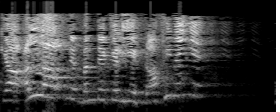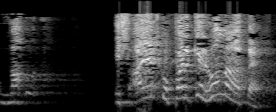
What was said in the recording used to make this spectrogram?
کیا اللہ اپنے بندے کے لیے کافی نہیں ہے؟ اللہ اس آیت کو پڑھ کے رونا آتا ہے۔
